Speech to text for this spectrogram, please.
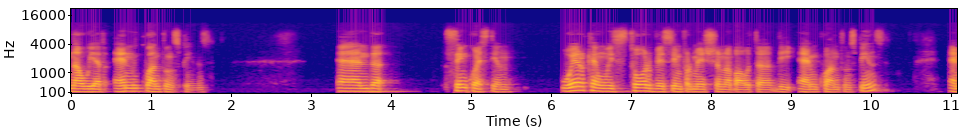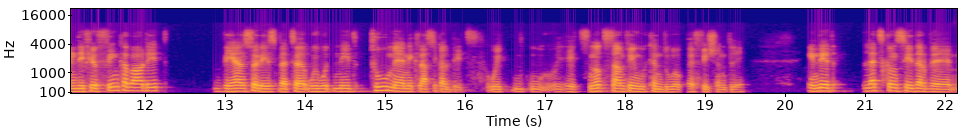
now we have n quantum spins. And uh, same question, where can we store this information about uh, the n quantum spins? And if you think about it, the answer is that uh, we would need too many classical bits. We, it's not something we can do efficiently. Indeed, let's consider the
